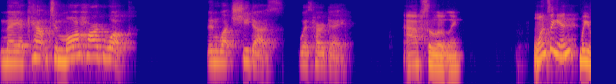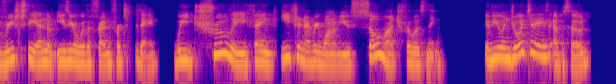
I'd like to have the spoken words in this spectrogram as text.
may account to more hard work than what she does with her day. Absolutely. Once again, we've reached the end of Easier with a Friend for today. We truly thank each and every one of you so much for listening. If you enjoyed today's episode,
